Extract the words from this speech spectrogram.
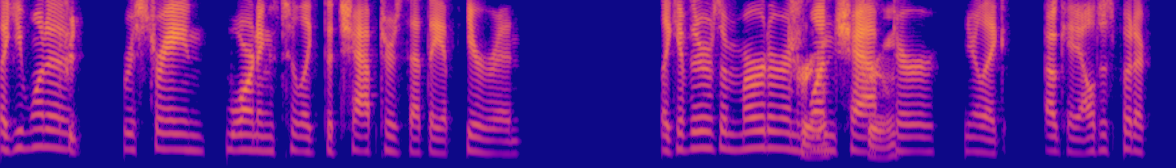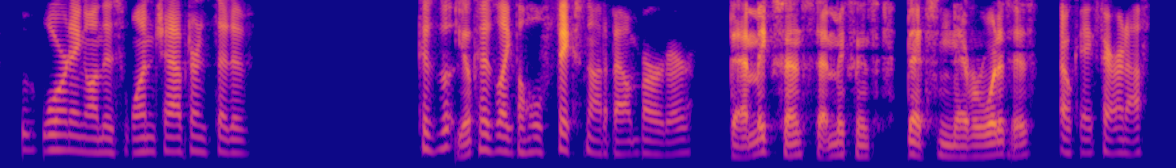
like, you want to restrain warnings to, like, the chapters that they appear in. Like, if there's a murder in True, one true. chapter, you're like, okay, I'll just put a warning on this one chapter instead of. Because, Yep. because like, the whole fics not about murder. That makes sense. That makes sense. That's never what it is. Okay, fair enough.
